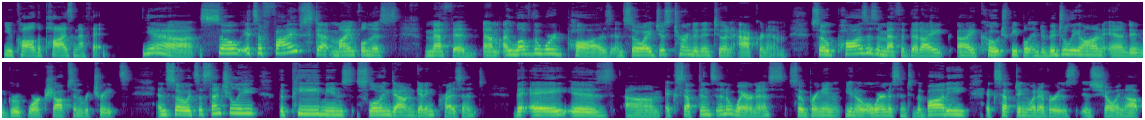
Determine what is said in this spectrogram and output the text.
you call the pause method. Yeah. So it's a five step mindfulness method. Um, I love the word pause, and so I just turned it into an acronym. So pause is a method that I, I coach people individually on and in group workshops and retreats. And so it's essentially the P means slowing down and getting present. The A is um, acceptance and awareness. So bringing, you know, awareness into the body, accepting whatever is, is showing up.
